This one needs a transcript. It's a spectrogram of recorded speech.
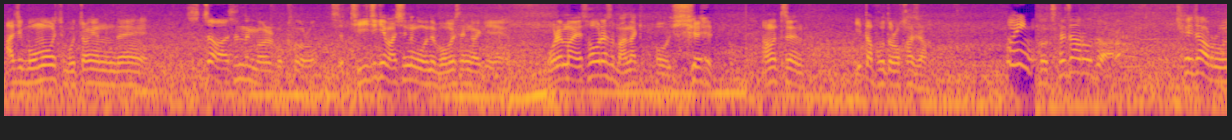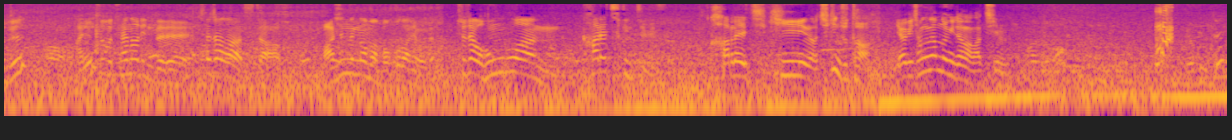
아직 뭐 먹을지 못 정했는데 진짜 맛있는 걸 먹도록. 진짜 뒤지게 맛있는 거 오늘 먹을 생각이에요 오랜만에 서울에서 만났기 oh shit 아무튼 이따 보도록 하죠. 너 최자로드 알아? 최자 로드? 어. 아니? 유튜브 채널인데 최자가 진짜 맛있는 것만 먹고 다니거든? 최자가 홍보한 카레 치킨집이 있어. 카레 치킨 아, 치킨 좋다 여기 청담동이잖아 마침 맞아? 여긴데?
